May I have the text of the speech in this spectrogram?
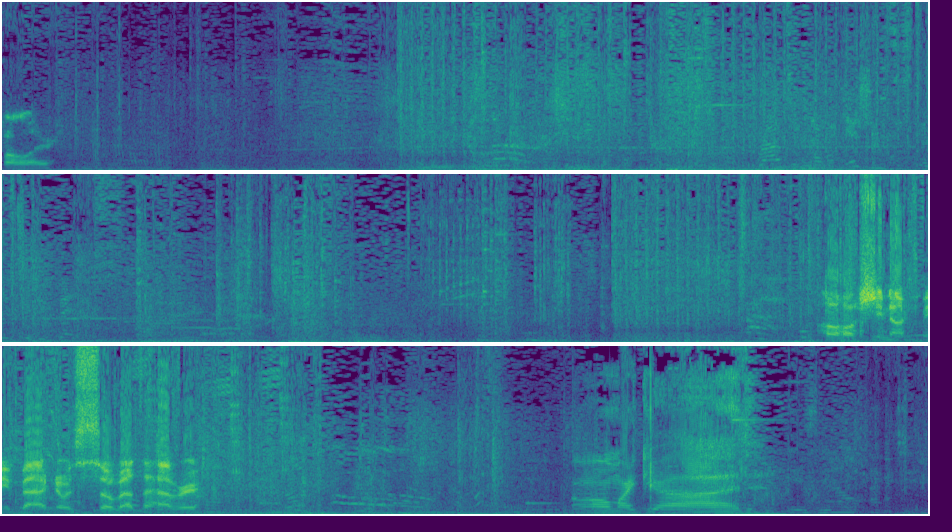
baller. Oh, she knocked me back. I was so about to have her. Oh my god. Is now active.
